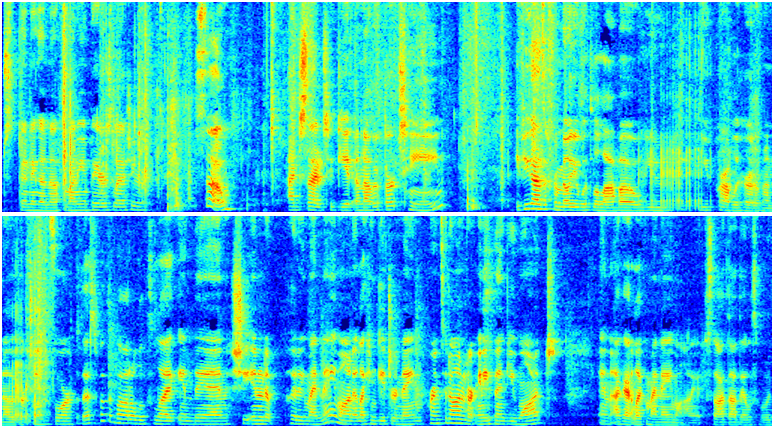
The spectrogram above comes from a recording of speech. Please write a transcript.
spending enough money in Paris last year. So I decided to get another 13. If you guys are familiar with Le Labo, you, you've probably heard of another 13 before. That's what the bottle looks like. And then she ended up putting my name on it. Like you can get your name printed on it or anything you want. And I got like my name on it. So I thought that was really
